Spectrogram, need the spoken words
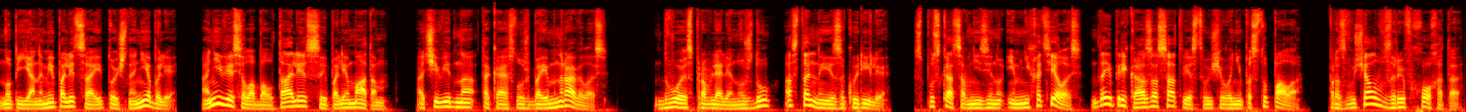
Но пьяными полицаи точно не были. Они весело болтали, сыпали матом. Очевидно, такая служба им нравилась. Двое справляли нужду, остальные закурили. Спускаться в низину им не хотелось, да и приказа соответствующего не поступало. Прозвучал взрыв хохота.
